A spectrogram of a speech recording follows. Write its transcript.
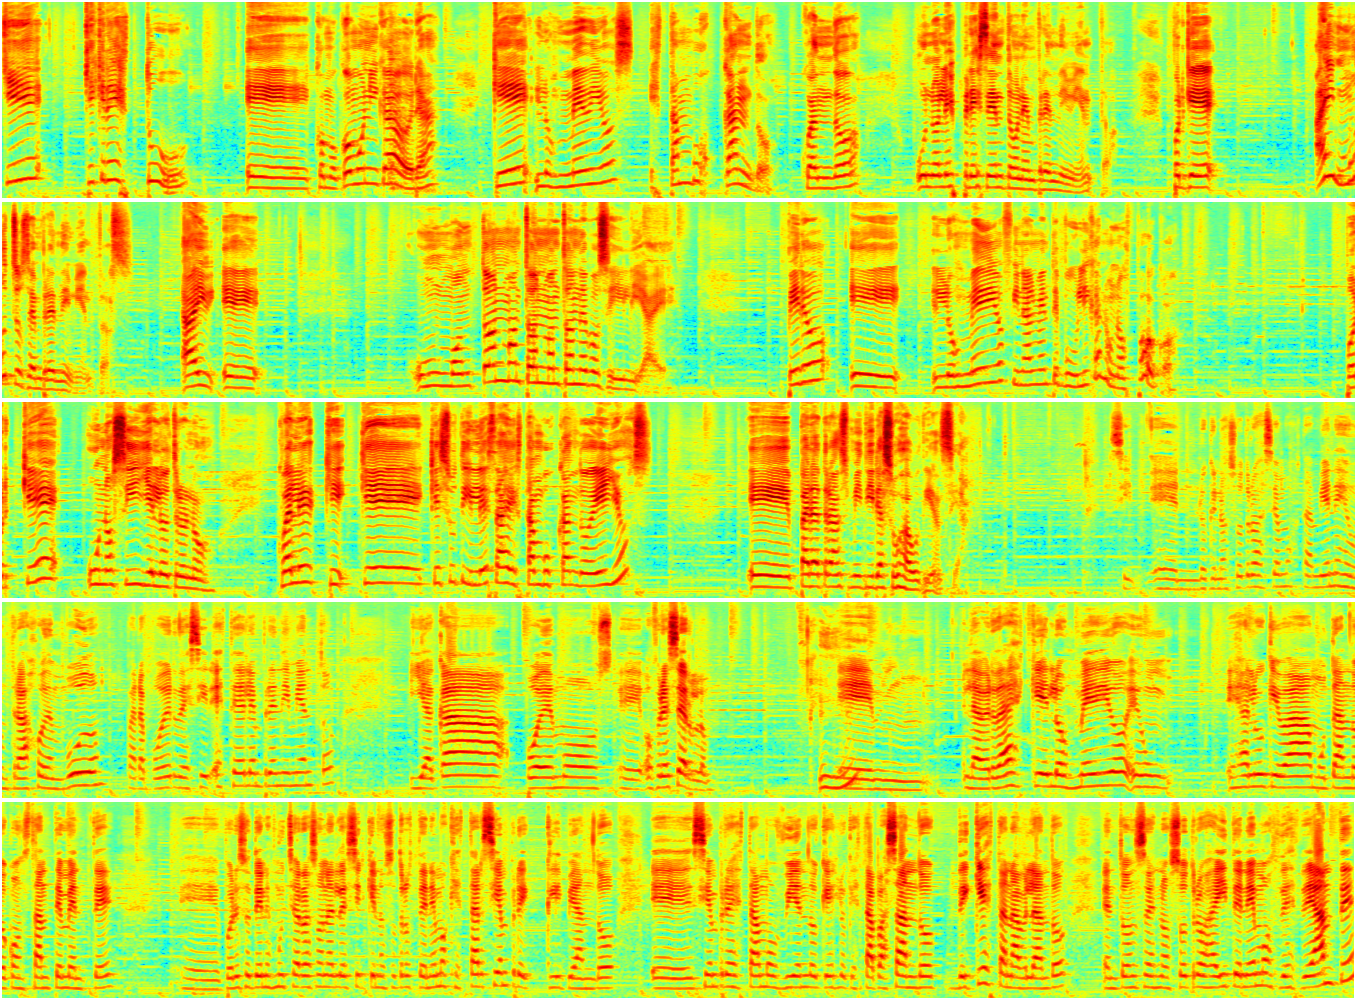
¿Qué, qué crees tú, eh, como comunicadora, que los medios están buscando cuando uno les presenta un emprendimiento? Porque hay muchos emprendimientos. Hay eh, un montón, montón, montón de posibilidades. Pero eh, los medios finalmente publican unos pocos. ¿Por qué uno sí y el otro no? ¿Cuáles, qué, qué, qué sutilezas están buscando ellos eh, para transmitir a sus audiencias? Sí, lo que nosotros hacemos también es un trabajo de embudo para poder decir, este es el emprendimiento y acá podemos eh, ofrecerlo. Eh, la verdad es que los medios es, un, es algo que va mutando constantemente. Eh, por eso tienes mucha razón al decir que nosotros tenemos que estar siempre clipeando, eh, siempre estamos viendo qué es lo que está pasando, de qué están hablando. Entonces nosotros ahí tenemos desde antes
